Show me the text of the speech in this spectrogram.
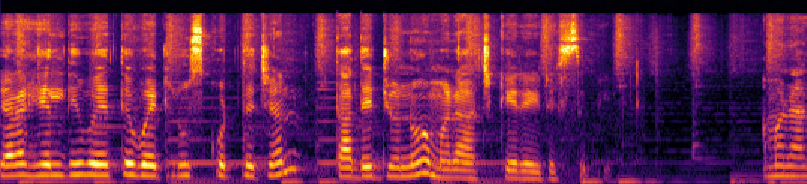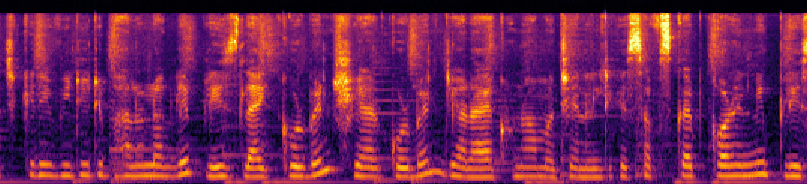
যারা হেলদি ওয়েতে ওয়েট লুজ করতে চান তাদের জন্য আমার আজকের এই রেসিপি আমার আজকের এই ভিডিওটি ভালো লাগলে প্লিজ লাইক করবেন শেয়ার করবেন। যারা এখনও আমার চ্যানেলটিকে সাবস্ক্রাইব করেননি প্লিজ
